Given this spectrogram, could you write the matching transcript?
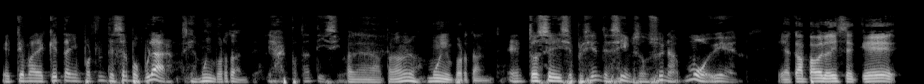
el tema de qué tan importante es ser popular. Sí, es muy importante. Es importantísimo. Para, para Homero es muy importante. Entonces dice, presidente Simpson, suena muy bien. Y acá Pablo dice que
